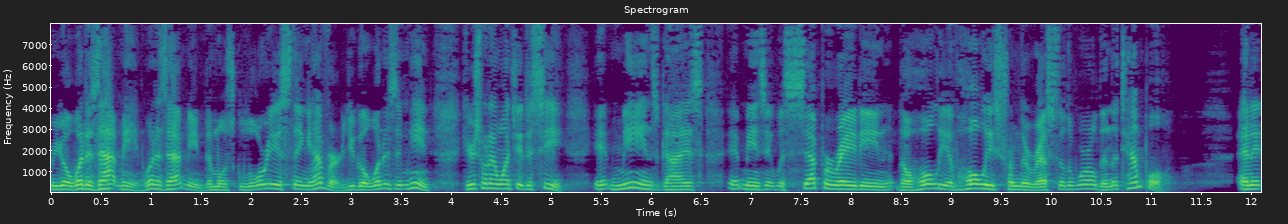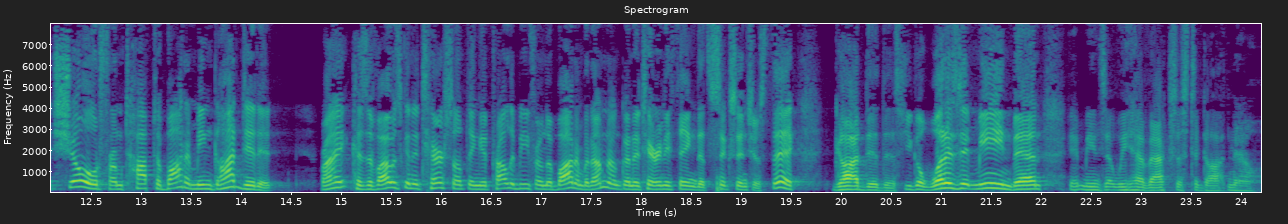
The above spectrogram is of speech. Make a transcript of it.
We go, what does that mean? What does that mean? The most glorious thing ever. You go, what does it mean? Here's what I want you to see. It means, guys, it means it was separating the Holy of Holies from the rest of the world in the temple. And it showed from top to bottom. I mean, God did it, right? Because if I was going to tear something, it'd probably be from the bottom, but I'm not going to tear anything that's six inches thick. God did this. You go, what does it mean, Ben? It means that we have access to God now.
